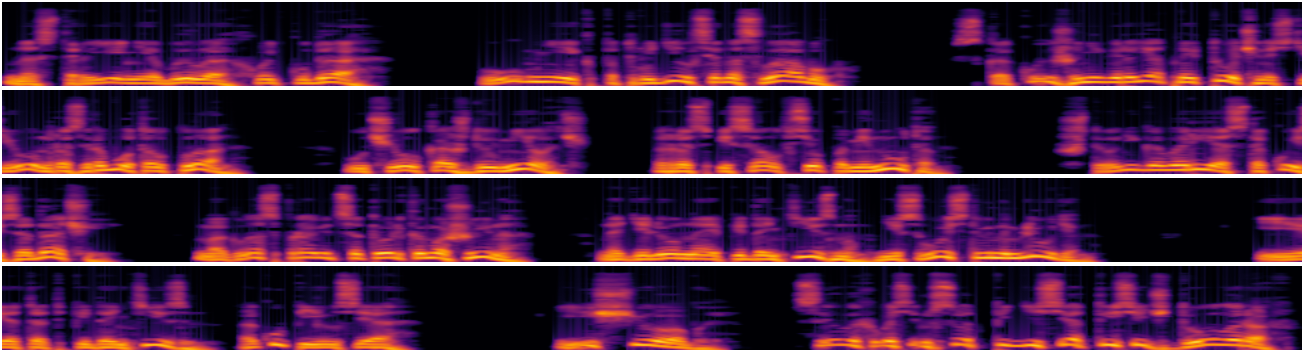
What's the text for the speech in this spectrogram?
Настроение было хоть куда. Умник потрудился на славу. С какой же невероятной точностью он разработал план, учел каждую мелочь, расписал все по минутам. Что ни говори, а с такой задачей могла справиться только машина, наделенная педантизмом, несвойственным людям. И этот педантизм окупился. Еще бы, целых 850 тысяч долларов.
